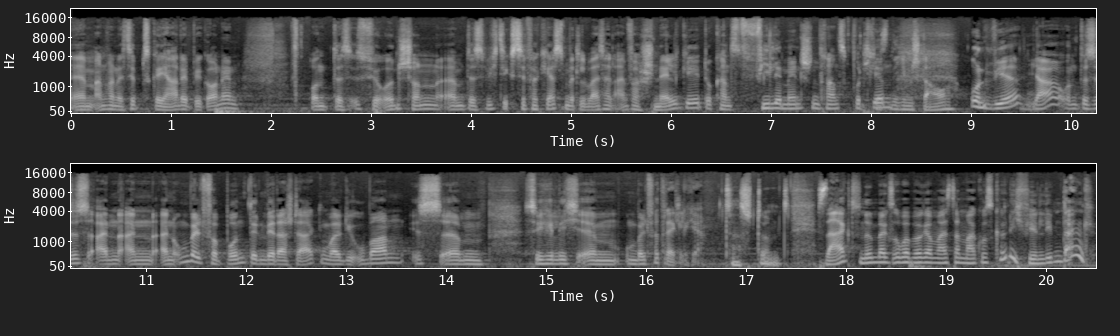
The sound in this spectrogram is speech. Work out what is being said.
ähm, Anfang der 70er Jahre begonnen. Und das ist für uns schon ähm, das wichtigste Verkehrsmittel, weil es halt einfach schnell geht. Du kannst viele Menschen transportieren. Nicht im Stau. Und wir, ja, und das ist ein, ein, ein Umweltverbund, den wir da stärken, weil die U-Bahn ist ähm, sicherlich ähm, umweltverträglicher. Das stimmt. Sagt Nürnbergs Oberbürgermeister Markus König. Vielen lieben Dank.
